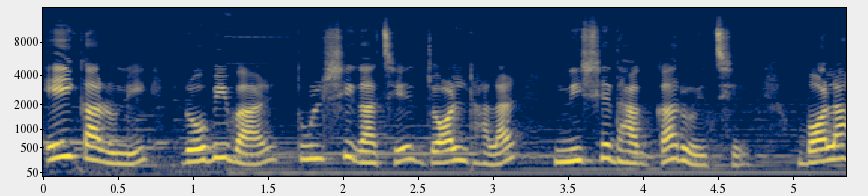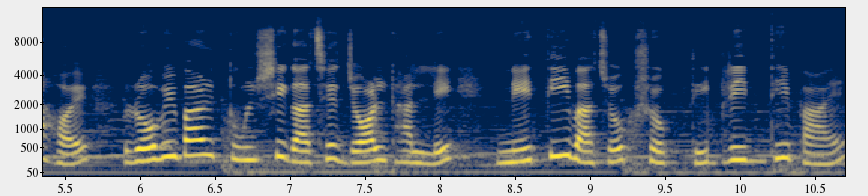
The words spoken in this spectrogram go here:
এই কারণে রবিবার তুলসী গাছে জল ঢালার নিষেধাজ্ঞা রয়েছে। বলা হয়, রবিবার তুলসী গাছে জল ঢাললে নেতিবাচক শক্তি বৃদ্ধি পায়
